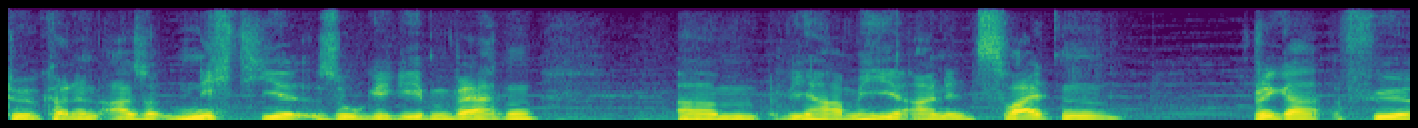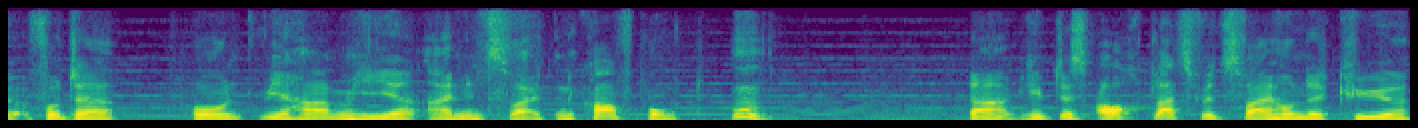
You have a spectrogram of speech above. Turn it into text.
die können also nicht hier so gegeben werden. Ähm, wir haben hier einen zweiten Trigger für Futter und wir haben hier einen zweiten Kaufpunkt. Hm. Da gibt es auch Platz für 200 Kühe.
